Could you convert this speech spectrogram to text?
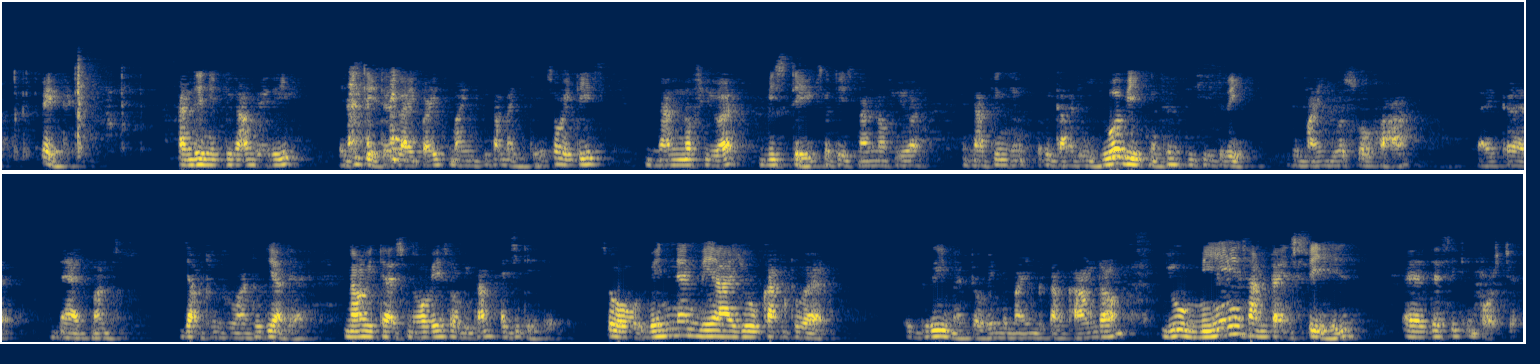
and then it becomes very agitated likewise mind becomes agitated so it is none of your mistakes it is none of your nothing regarding your weaknesses this is the way the mind was so far like a bad monkey, jumping from one to the other. Now it has no way, so become agitated. So when and where you come to a agreement or when the mind becomes calm down, you may sometimes feel uh, the sitting posture.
